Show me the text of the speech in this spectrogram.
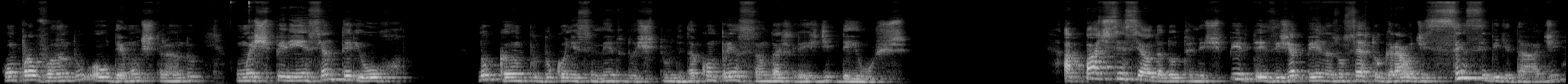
comprovando ou demonstrando uma experiência anterior no campo do conhecimento, do estudo e da compreensão das leis de Deus. A parte essencial da doutrina espírita exige apenas um certo grau de sensibilidade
